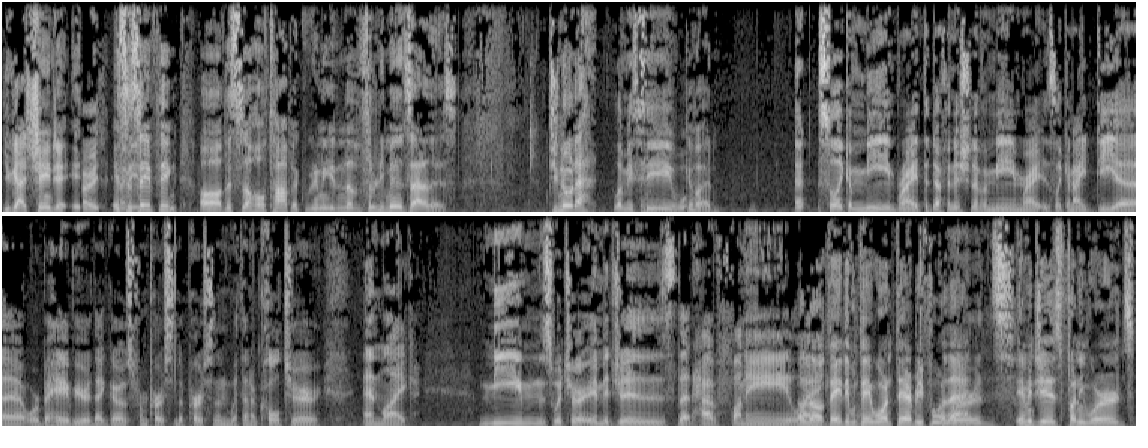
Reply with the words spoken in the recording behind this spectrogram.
You guys change it. It- right, it's I the mean- same thing. Oh, this is a whole topic. We're gonna get another thirty minutes out of this. Do you know what a? Let me see. Go ahead. Uh, so like a meme right the definition of a meme right is like an idea or behavior that goes from person to person within a culture and like memes which are images that have funny Oh like no, they they weren't there before words. that. Images, funny words,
